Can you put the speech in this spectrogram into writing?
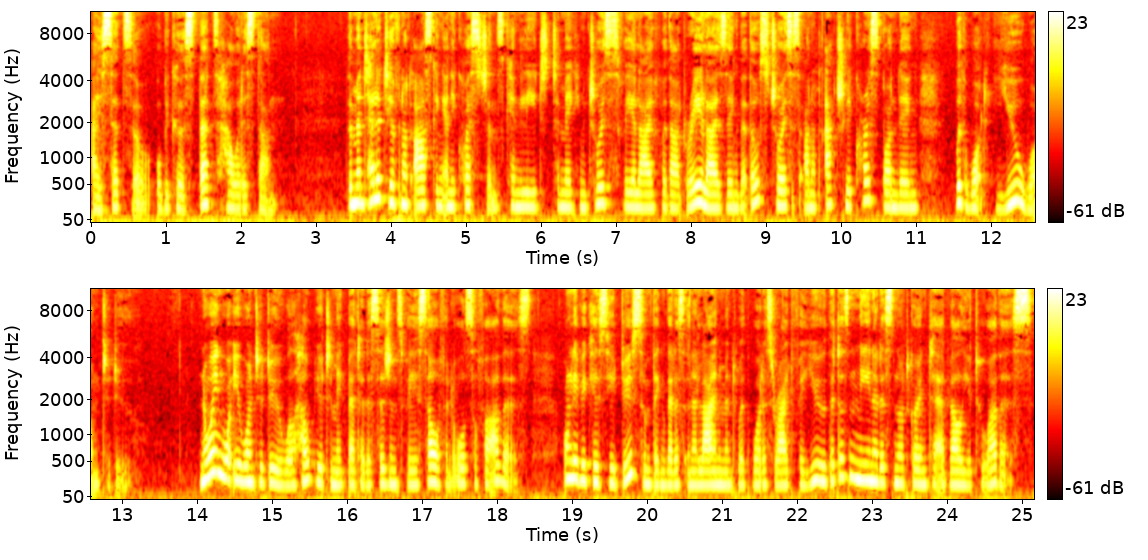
I said so or because that's how it is done. The mentality of not asking any questions can lead to making choices for your life without realizing that those choices are not actually corresponding with what you want to do. Knowing what you want to do will help you to make better decisions for yourself and also for others. Only because you do something that is in alignment with what is right for you, that doesn't mean it is not going to add value to others.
